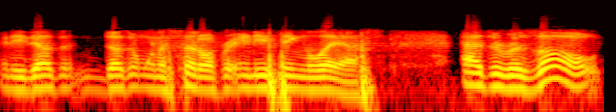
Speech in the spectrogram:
and he doesn't doesn't want to settle for anything less. As a result,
